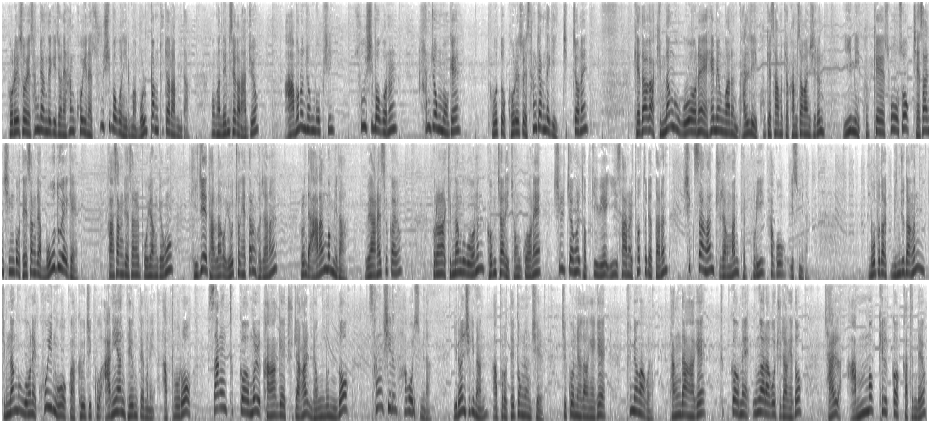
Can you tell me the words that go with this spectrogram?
거래소에 상장되기 전에 한 코인에 수십억 원 이른바 몰빵 투자를 합니다. 뭔가 냄새가 나죠? 아무런 정보 없이 수십억 원을 한 종목에 그것도 거래소에 상장되기 직전에 게다가 김남국 의원의 해명과는 달리 국회 사무처 감사관실은 이미 국회 소속 재산 신고 대상자 모두에게 가상 재산을 보유한 경우 기재해 달라고 요청했다는 거잖아요. 그런데 안 한 겁니다. 왜 안 했을까요? 그러나 김남국 의원은 검찰이 정권의 실정을 덮기 위해 이 사안을 터뜨렸다는 식상한 주장만 되풀이하고 있습니다. 무엇보다 민주당은 김남국 의원의 코인 의혹과 그 직후 안이한 대응 때문에 앞으로 쌍특검을 강하게 주장할 명분도 상실하고 있습니다. 이런 식이면 앞으로 대통령실 집권여당에게 투명하고요. 당당하게 특검에 응하라고 주장해도 잘 안 먹힐 것 같은데요.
